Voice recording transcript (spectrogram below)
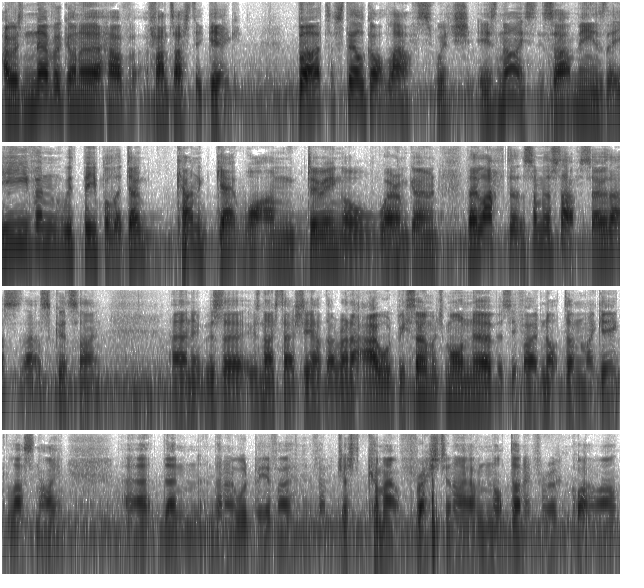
I was never gonna have a fantastic gig, but I still got laughs, which is nice. So that means that even with people that don't kind of get what I'm doing or where I'm going, they laughed at some of the stuff. So that's that's a good sign. And it was uh, it was nice to actually have that run out. I would be so much more nervous if I had not done my gig last night uh, than than I would be if I if I'd just come out fresh tonight. I've not done it for a, quite a while.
